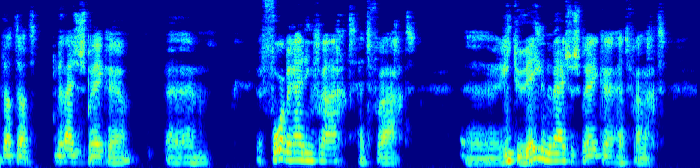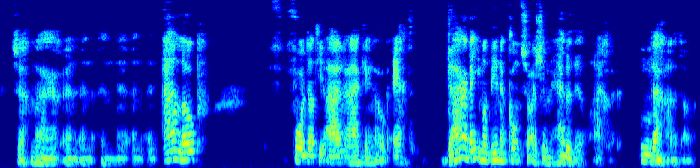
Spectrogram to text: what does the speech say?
dat dat bij wijze van spreken ehm, voorbereiding vraagt. Het vraagt eh, rituelen bij wijze van spreken. Het vraagt zeg maar een, een, een, een, een aanloop voordat die aanraking ook echt daar bij iemand binnenkomt zoals je hem hebben wil eigenlijk. Mhm. Daar gaat het over.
